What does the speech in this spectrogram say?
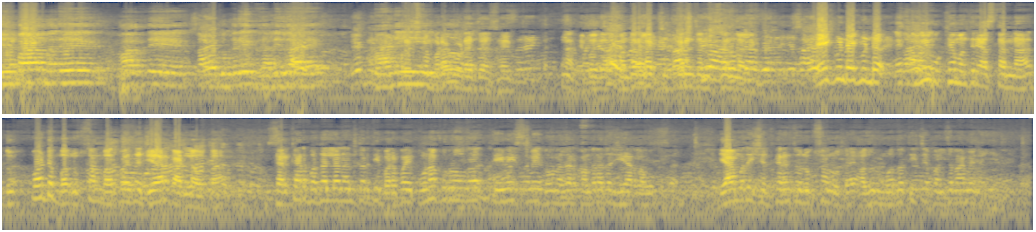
नेपाळमध्ये फार ते उद्रेक झालेला आहे आणि प्रश्न मराठवाड्याचा आहे साहेब हे बघा पंधरा लाख शेतकऱ्यांचं नुकसान झालं एक मिनिट एक मिनिट तुम्ही मुख्यमंत्री असताना दुप्पट नुकसान भरपाईचा जी आर काढला होता सरकार बदलल्यानंतर ती भरपाई पुन्हा पूर्ववत तेवीस मे दोन हजार पंधराचा जी आर लागू यामध्ये शेतकऱ्यांचं नुकसान होत आहे अजून मदतीचे पंचनामे नाहीये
